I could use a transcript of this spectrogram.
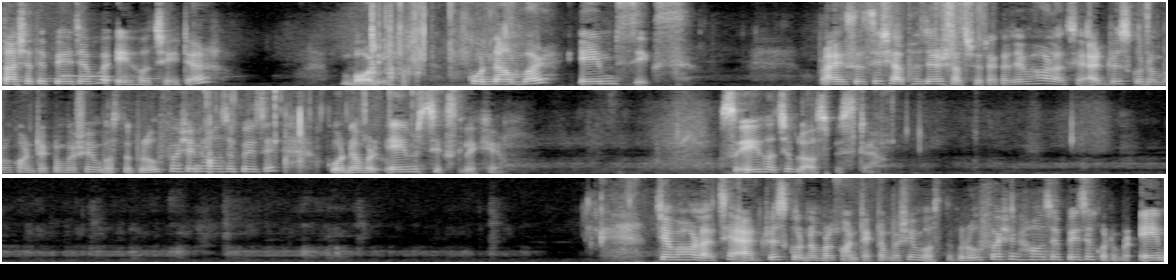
তার সাথে পেয়ে যাব এই হচ্ছে এটার body. Code number M six. Price হচ্ছে সাত হাজার সাতশো টাকা। যে ভালো লাগছে। Address, code number, contact number সঙ্গে বসতে প্রুফ ফ্যাশন হাউসে পেয়েছে কোড নাম্বার এম সিক্স লিখে। সো এই হচ্ছে ব্লাউজ পিসটা। যে ভালো লাগছে address code number contact number সেই বসতে রুফ ফ্যাশন হাউসে পেজে কোড নাম্বার এম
